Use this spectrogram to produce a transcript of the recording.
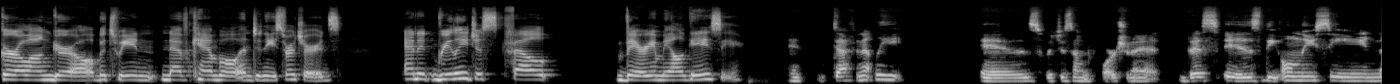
girl on girl between Nev Campbell and Denise Richards. And it really just felt very male gazy. It definitely is, which is unfortunate. This is the only scene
